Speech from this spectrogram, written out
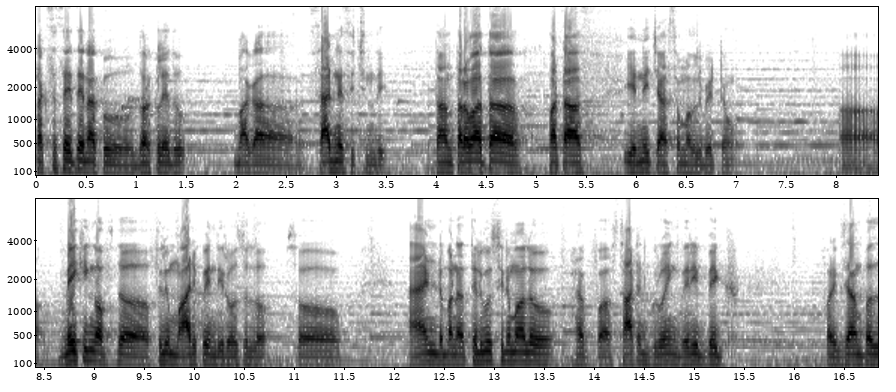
సక్సెస్ అయితే నాకు దొరకలేదు బాగా సాడ్నెస్ ఇచ్చింది దాని తర్వాత పటాస్ ఇవన్నీ చేస్తాం మొదలుపెట్టాం మేకింగ్ ఆఫ్ ద ఫిలిం మారిపోయింది ఈ రోజుల్లో సో అండ్ మన తెలుగు సినిమాలు have started growing very big for example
